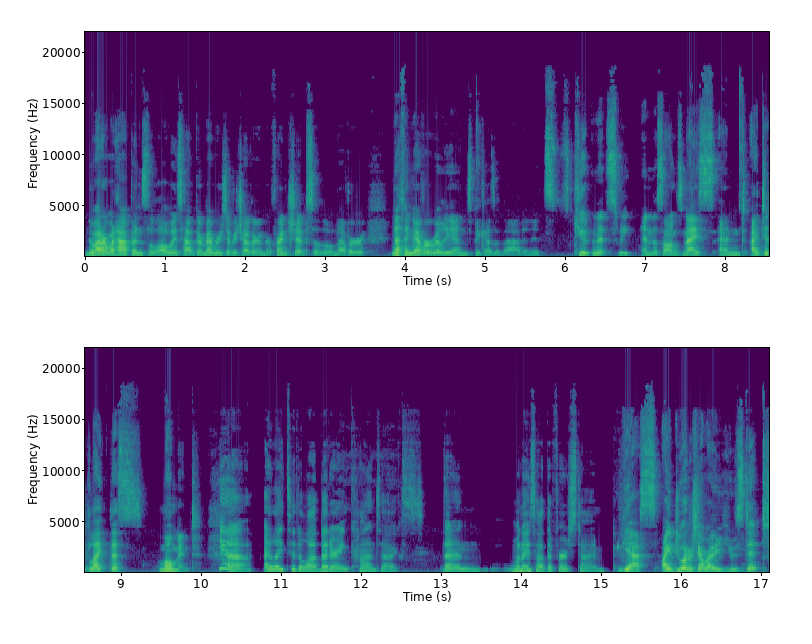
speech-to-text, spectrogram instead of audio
no matter what happens, they'll always have their memories of each other and their friendship, so they'll never nothing ever really ends because of that. And it's cute and it's sweet and the song's nice and I did like this moment. Yeah. I liked it a lot better in context than when I saw it the first time. Yes, I do understand why they used it,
